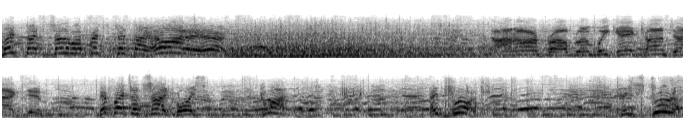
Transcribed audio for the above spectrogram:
Make that son of a bitch get the hell out of here! Not our problem. We can't contact him. Get back inside, boys! Come on! Hey, Pruitt! Hey, Struder!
